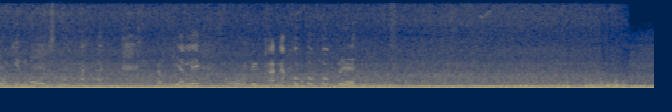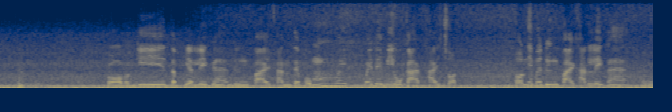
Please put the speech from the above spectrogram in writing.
ตัวกินโหดตะเพียนเล็กโอ้ดึงคันนะปุ๊บปุ๊บปุ๊บเลย่อกี้ตะเพียนเล็กนะฮะดึงปลายคัน แต่ผมไม่ไม่ได้มีโอกาสถ่ายช็อตตอนที่มาดึงปลายคันเล็กนะฮะโอ้โห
